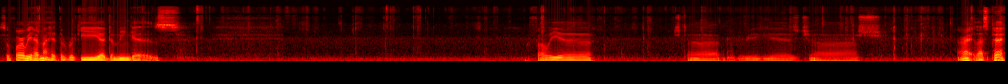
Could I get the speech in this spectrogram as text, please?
So So far, we have not hit the rookie uh, Dominguez. Falia, Stott, Rodriguez, Josh. All right, last pick.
